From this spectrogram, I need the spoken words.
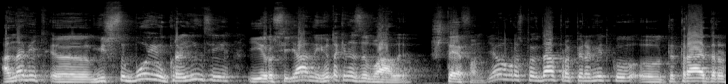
а навіть е, між собою українці і росіяни його так і називали Штефан. Я вам розповідав про пірамідку е, тетраедр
